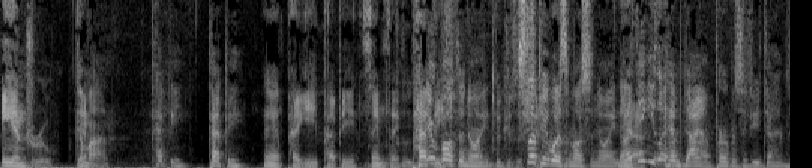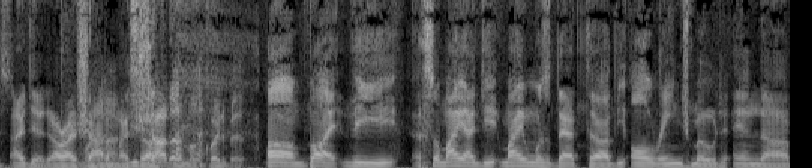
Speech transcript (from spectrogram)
Andrew, come Yeah. on. Peppy. Peppy. Yeah, Peggy, Peppy, same thing. They're Peppy. both annoying. gives a Slippy shit? was the most annoying though. I Yeah. think you let him die on purpose a few times. I did, or I shot him myself. You shot him quite a bit. Um, but the so my idea, mine was that uh, the all range mode, and uh,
